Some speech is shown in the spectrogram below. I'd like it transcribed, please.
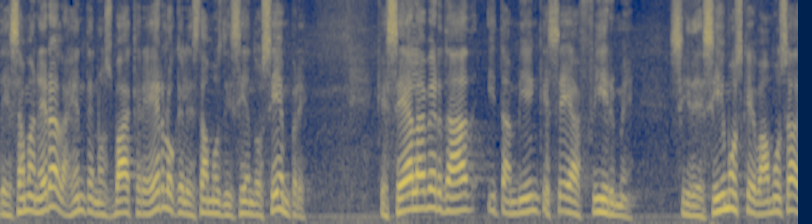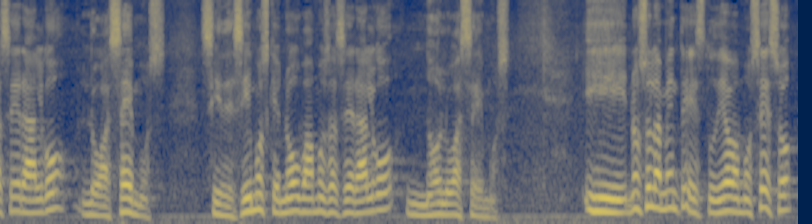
de esa manera la gente nos va a creer lo que le estamos diciendo siempre. Que sea la verdad y también que sea firme. Si decimos que vamos a hacer algo, lo hacemos. Si decimos que no vamos a hacer algo, no lo hacemos. Y no solamente estudiábamos eso,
